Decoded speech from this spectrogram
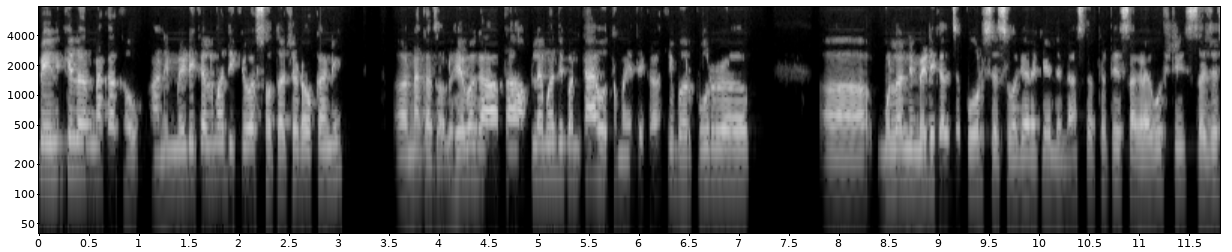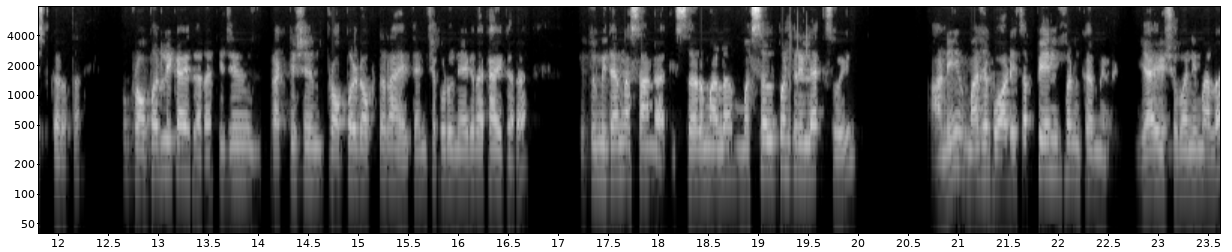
पेनकिलर नका खाऊ आणि मेडिकलमध्ये किंवा स्वतःच्या डोक्याने नका चालू. हे बघा आता आपल्यामध्ये पण काय होतं माहिती आहे का? की भरपूर मुलांनी मेडिकलचे कोर्सेस वगैरे केलेले असतात तर ते सगळ्या गोष्टी सजेस्ट करतात. प्रॉपरली काय करा की जे प्रॅक्टिशन प्रॉपर डॉक्टर आहे त्यांच्याकडून एकदा काय करा की तुम्ही त्यांना सांगा की सर मला मसल पण रिलॅक्स होईल आणि माझ्या बॉडीचा पेन पण कमी होईल. या हिशोबाने मला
